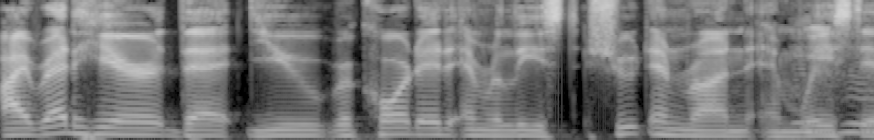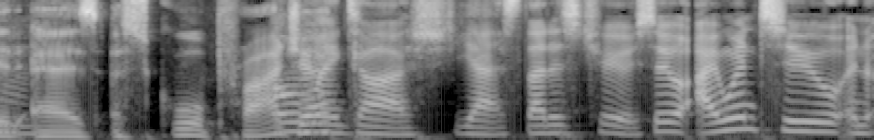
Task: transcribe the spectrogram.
I- read here that you recorded and released "Shoot and Run" and "Wasted" as a school project. Mm-hmm. Oh my gosh, yes, that is true. So I went to an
